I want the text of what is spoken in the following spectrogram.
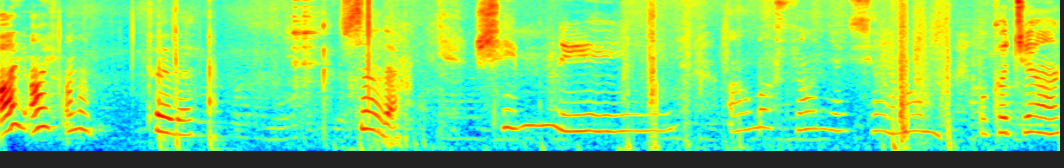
Ay ay anam. Tövbe. Şimdi. Şimdi almazsan yaşayamam koca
